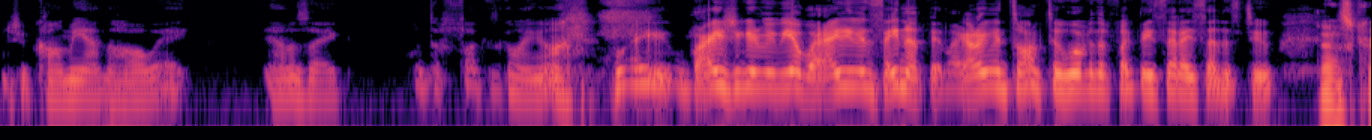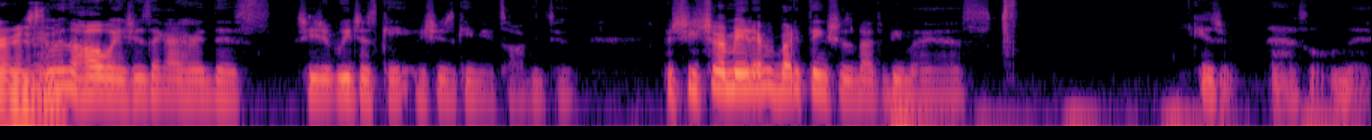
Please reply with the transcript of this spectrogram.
And she would call me out in the hallway, and I was like, "What the fuck is going on? Why? Why is she gonna beat me up? Why I didn't even say nothing? Like I don't even talk to whoever the fuck they said I said this to." That's crazy. We were in the hallway, and she was like, "I heard this." She ju- we just gave we just gave me a talking to, but she sure made everybody think she was about to beat my ass. Kids are assholes, man.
